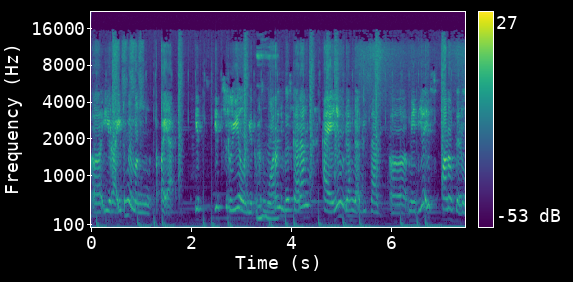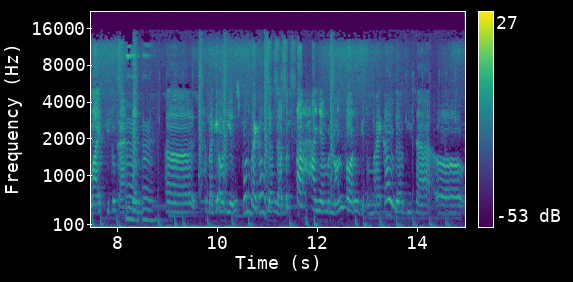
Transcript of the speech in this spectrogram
uh, era itu memang apa ya it's it's real gitu mm -hmm. semua orang juga sekarang kayaknya udah nggak bisa uh, media is part of their life gitu kan mm -hmm. dan uh, sebagai audience pun mereka udah nggak betah hanya menonton gitu mereka udah bisa uh,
